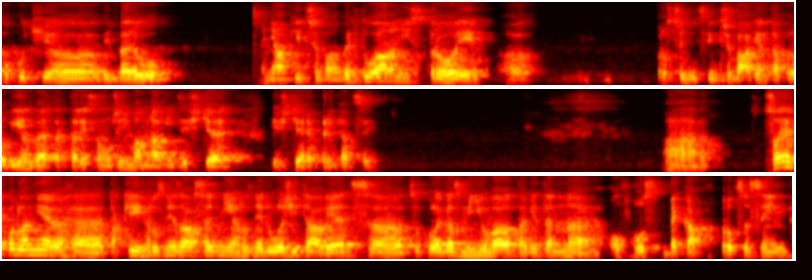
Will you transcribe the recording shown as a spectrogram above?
pokud vyberu nějaký třeba virtuální stroj, prostřednictvím třeba agenta pro VMware, tak tady samozřejmě mám navíc ještě, ještě replikaci. A co je podle mě eh, taky hrozně zásadní a hrozně důležitá věc, eh, co kolega zmiňoval, tak je ten eh, off-host backup processing.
